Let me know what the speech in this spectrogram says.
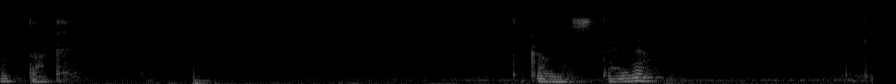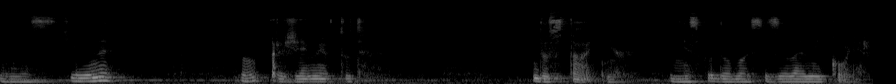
От так. Така у нас стеля. Такі у нас стіни. Ну, режимів тут достатньо. Мені сподобався зелений колір.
